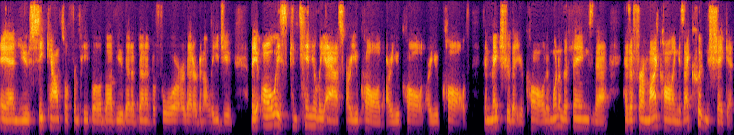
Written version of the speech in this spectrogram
and you seek counsel from people above you that have done it before or that are going to lead you, they always continually ask, Are you called? Are you called? Are you called? And make sure that you're called. And one of the things that has affirmed my calling is I couldn't shake it,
